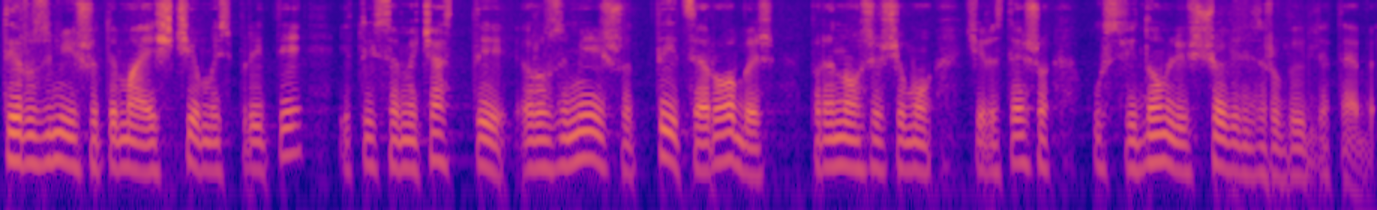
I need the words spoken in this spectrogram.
ти розумієш, що ти маєш чимось прийти, і в той самий час ти розумієш, що ти це робиш, приносиш йому через те, що усвідомлюєш, що він зробив для тебе.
